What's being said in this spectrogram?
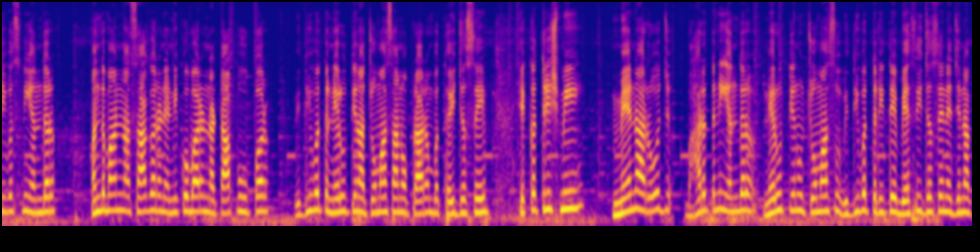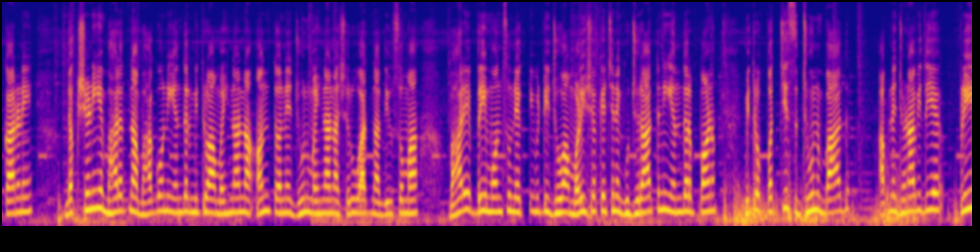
દિવસની અંદર અંદમાનના સાગર અને નિકોબારના ટાપુ ઉપર વિધિવત નૈઋત્યના ચોમાસાનો પ્રારંભ થઈ જશે. એકત્રીસમી મેના રોજ ભારતની અંદર નૈઋત્યનું ચોમાસું વિધિવત રીતે બેસી જશે ને જેના કારણે દક્ષિણીય ભારતના ભાગોની અંદર મિત્રો આ મહિનાના અંત અને જૂન મહિનાના શરૂઆતના દિવસોમાં ભારે પ્રી મોન્સૂન એક્ટિવિટી જોવા મળી શકે છે ને ગુજરાતની અંદર પણ મિત્રો પચીસ જૂન બાદ આપને જણાવી દઈએ પ્રી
